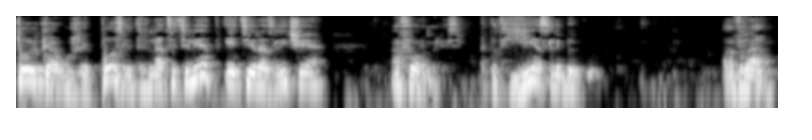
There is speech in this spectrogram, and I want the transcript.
Только уже после 13 лет эти различия оформились. Так вот, если бы Авраам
